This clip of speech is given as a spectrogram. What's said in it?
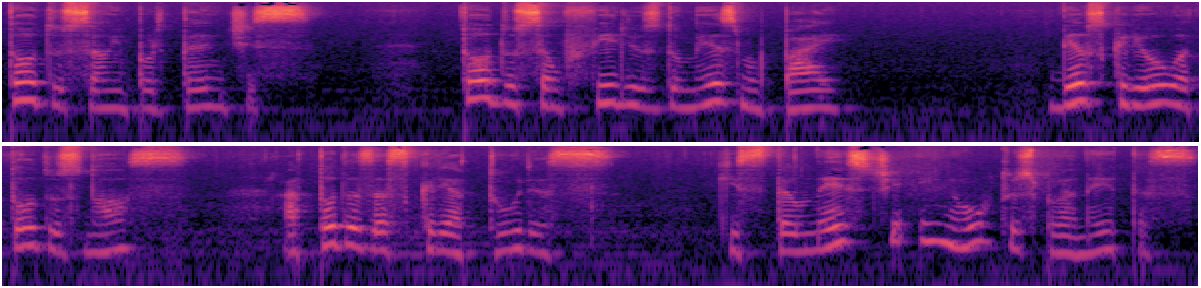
Todos são importantes, todos são filhos do mesmo Pai. Deus criou a todos nós, a todas as criaturas que estão neste e em outros planetas.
